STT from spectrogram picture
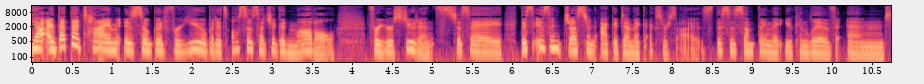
Yeah, I bet that time is so good for you, but it's also such a good model for your students to say, this isn't just an academic exercise. This is something that you can live and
